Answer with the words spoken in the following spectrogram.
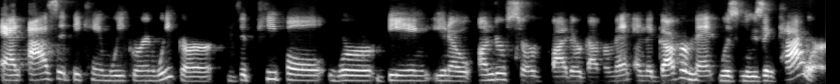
And as it became weaker and weaker, the people were being, you know, underserved by their government, and the government was losing power.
